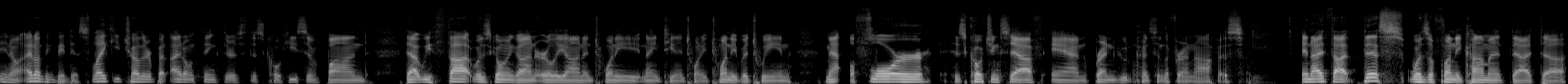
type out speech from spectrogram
you know, I don't think they dislike each other, but I don't think there's this cohesive bond that we thought was going on early on in 2019 and 2020 between Matt LaFleur, his coaching staff, and Brendan Gutekunst in the front office. And I thought this was a funny comment that uh,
